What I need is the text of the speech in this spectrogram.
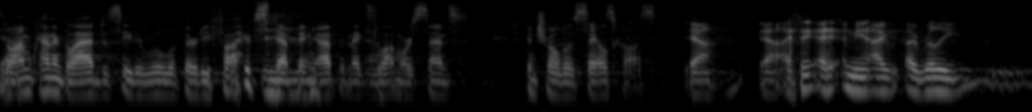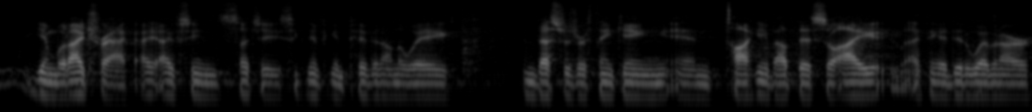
So Yeah. I'm kind of glad to see the Rule of 35 stepping up. It makes a lot more sense to control those sales costs. Yeah, yeah, I think, I, I mean, I, I really, again, what I track, I, I've seen such a significant pivot on the way investors are thinking and talking about this. So I, I think I did a webinar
